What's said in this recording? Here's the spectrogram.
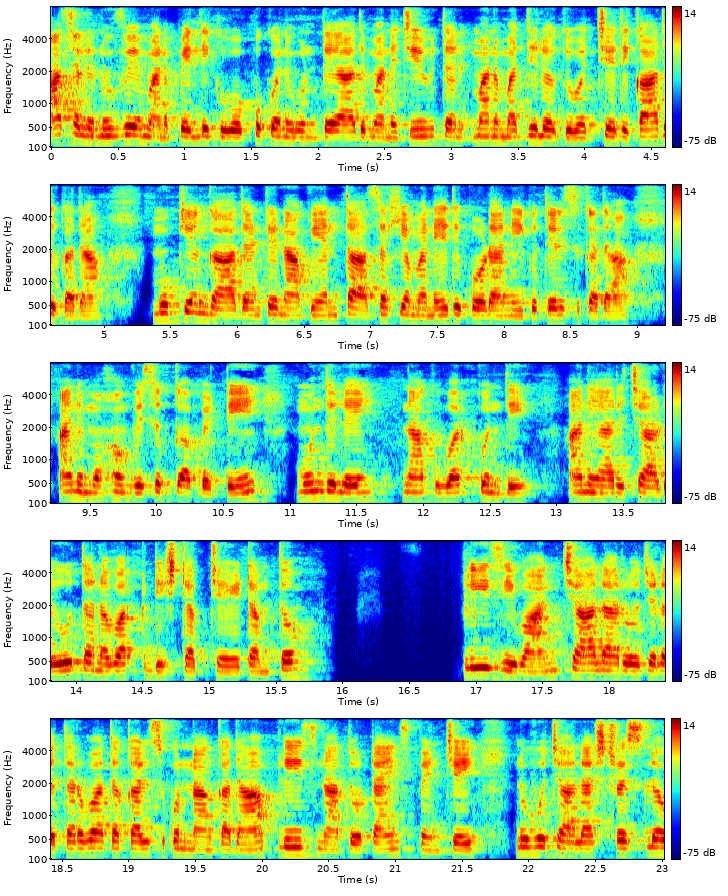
అసలు నువ్వే మన పెళ్ళికి ఒప్పుకొని ఉంటే అది మన జీవితం మన మధ్యలోకి వచ్చేది కాదు కదా. ముఖ్యంగా అదంటే నాకు ఎంత అసహ్యం అనేది కూడా నీకు తెలుసు కదా అని మొహం విసుగ్గా పెట్టి ముందులే నాకు వర్క్ ఉంది అని అరిచాడు తన వర్క్ డిస్టర్బ్ చేయటంతో. ప్లీజ్ ఇవాన్ చాలా రోజుల తర్వాత కలుసుకున్నాం కదా ప్లీజ్ నాతో టైం స్పెండ్ చేయి. నువ్వు చాలా స్ట్రెస్లో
